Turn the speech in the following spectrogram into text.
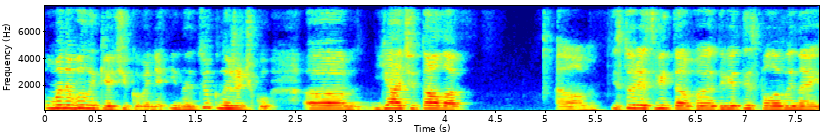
у мене великі очікування і на цю книжечку. Е, я читала е, Історія світа в дев'яти з половиною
